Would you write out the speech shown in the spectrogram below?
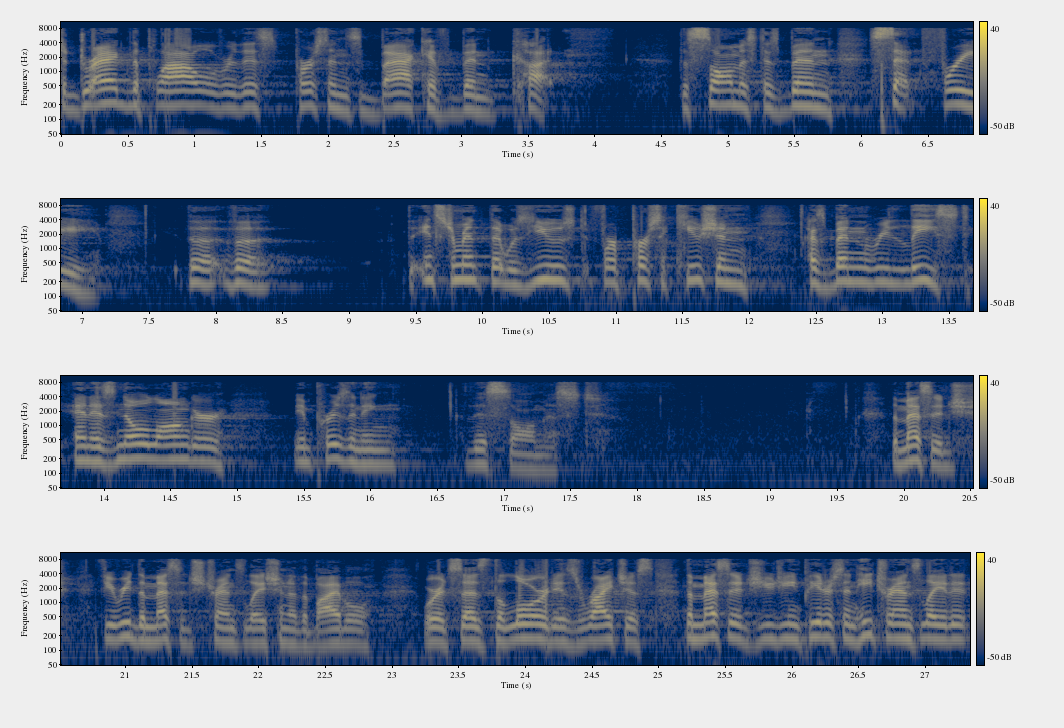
to drag the plow over this person's back have been cut. The psalmist has been set free the, the, the instrument that was used for persecution has been released and is no longer imprisoning this psalmist. The message, if you read the message translation of the Bible, where it says, The Lord is righteous, the message, Eugene Peterson, he translated,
